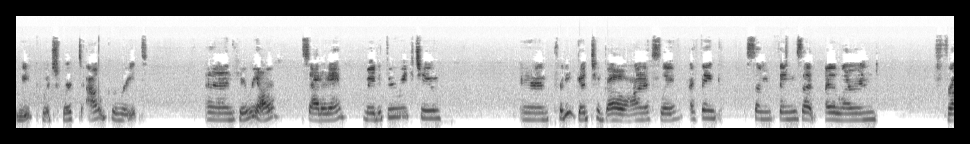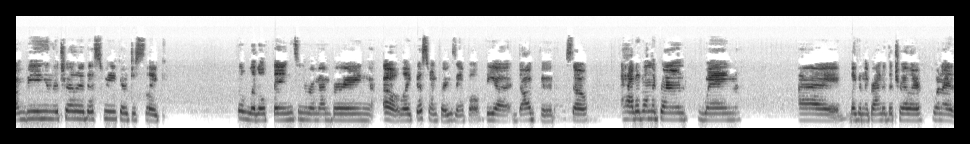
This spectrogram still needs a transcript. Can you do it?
week, which worked out great. And here we are, Saturday. Made it through week two, and pretty good to go, honestly. I think some things that I learned from being in the trailer this week are just like the little things and remembering oh like this one for example the uh, dog food so i had it on the ground when i like in the ground of the trailer when i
